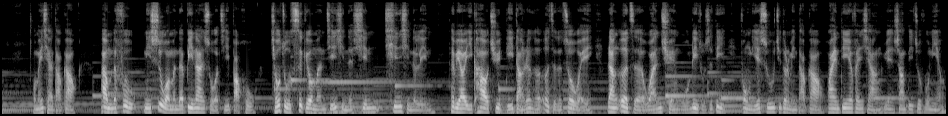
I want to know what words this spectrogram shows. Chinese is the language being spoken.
我们一起来祷告：爱我们的父，你是我们的避难所及保护，求主赐给我们警醒的心、清醒的灵，特别要依靠去抵挡任何恶者的作为，让恶者完全无立足之地。奉耶稣基督的名祷告，欢迎订阅分享，愿上帝祝福你哦。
